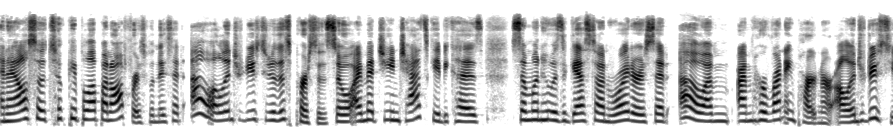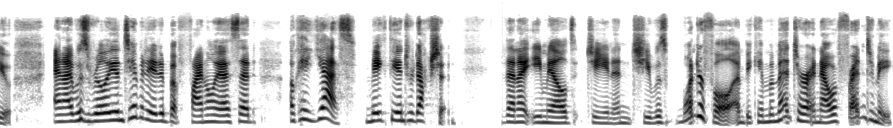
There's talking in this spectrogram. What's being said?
And I also took people up on offers when they said, Oh, I'll introduce you to this person. So I met Jean Chatzky because someone who was a guest on Reuters said, Oh, I'm I'm her running partner. I'll introduce you. And I was really intimidated, but finally I said, Okay, yes, make the introduction. Then I emailed Jean and she was wonderful and became a mentor and now a friend to me.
